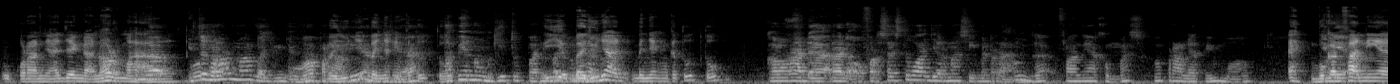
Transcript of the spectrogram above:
ukurannya aja yang nggak normal Enggak, Itu normal bajunya. gua pernah bajunya banyak yang ketutup Tapi emang begitu pan. iya Baju- bajunya banyak yang ketutup kalau rada rada oversize tuh wajar masih beneran. enggak Fania Gemas gua pernah lihat di mall eh bukan. Vania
